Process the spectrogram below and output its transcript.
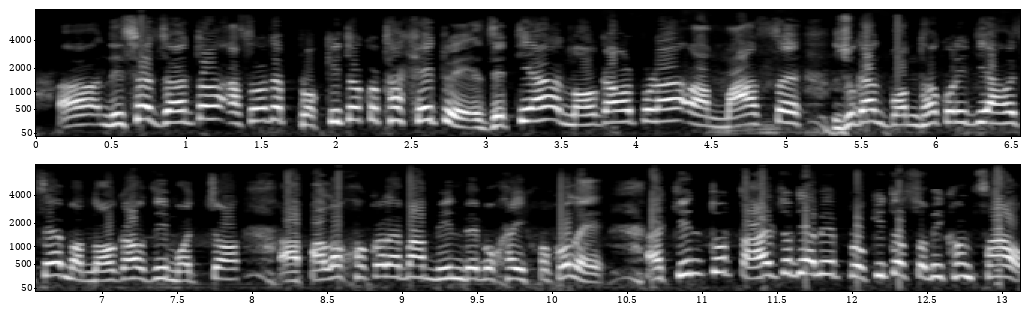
আহ, নিশ্চয় জয়ন্ত আচলতে প্ৰকৃত কথা সেইটোৱে। যেতিয়া নগাঁৱৰ পৰা মাছ যোগান বন্ধ কৰি দিয়া হৈছে নগাঁও যি মৎস্য পালকসকলে বা মীন ব্যৱসায়ীসকলে কিন্তু তাৰ যদি আমি প্ৰকৃত ছবিখন চাওঁ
